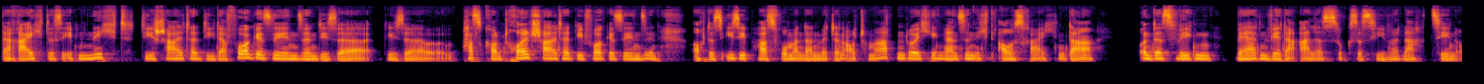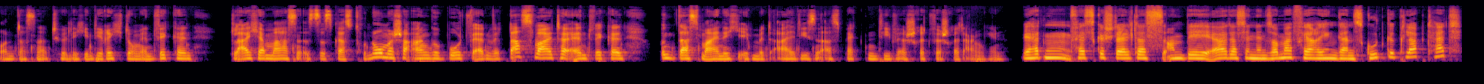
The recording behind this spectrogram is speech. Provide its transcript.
da reicht es eben nicht, die Schalter, die da vorgesehen sind, diese, diese Passkontrollschalter, die vorgesehen sind, auch das EasyPass, wo man dann mit den Automaten durchgehen kann, sind nicht ausreichend da. Und deswegen werden wir da alles sukzessive nachziehen und das natürlich in die Richtung entwickeln. Gleichermaßen ist das gastronomische Angebot, werden wir das weiterentwickeln. Und das meine ich eben mit all diesen Aspekten, die wir Schritt für Schritt angehen. Wir hatten festgestellt, dass am BER das in den Sommerferien ganz gut geklappt hat.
